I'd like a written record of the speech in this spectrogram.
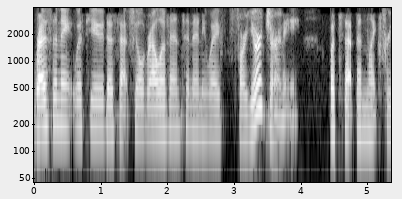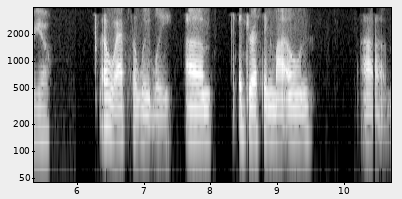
resonate with you? Does that feel relevant in any way for your journey? What's that been like for you? Oh, absolutely. Um, addressing my own um,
